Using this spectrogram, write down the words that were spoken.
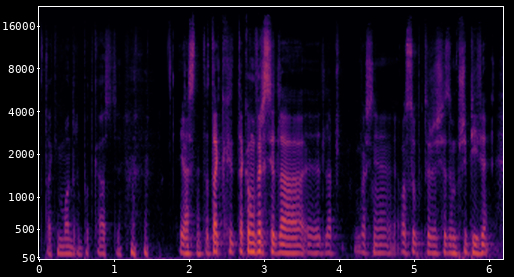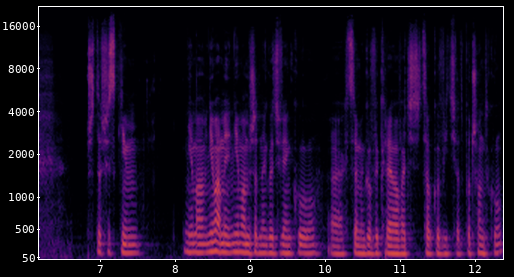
w takim mądrym podcaście. Jasne, to tak, taką wersję dla, dla właśnie osób, którzy siedzą przy piwie. Przede wszystkim nie, mam, nie, mamy, nie mam żadnego dźwięku, e, chcemy go wykreować całkowicie od początku.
